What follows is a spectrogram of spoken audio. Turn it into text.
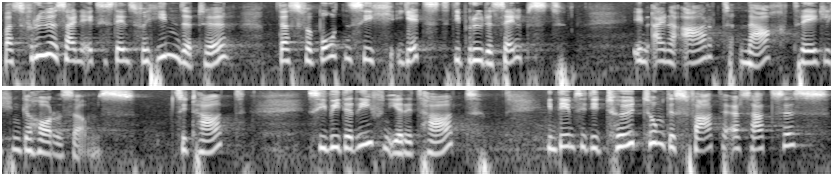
Was früher seine Existenz verhinderte, das verboten sich jetzt die Brüder selbst in einer Art nachträglichen Gehorsams. Zitat, sie widerriefen ihre Tat, indem sie die Tötung des Vaterersatzes,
